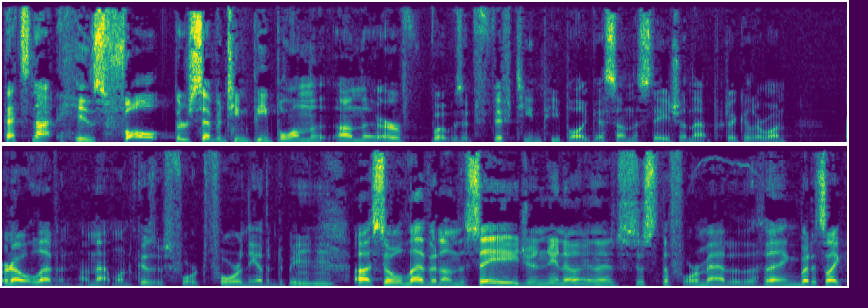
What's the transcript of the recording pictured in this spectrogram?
that's not his fault. There's 17 people on the on the, or what was it, 15 people, I guess, on the stage on that particular one, or no, 11 on that one because it was four four in the other debate. Uh, so 11 on the stage, and you know, and that's just the format of the thing. But it's like,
